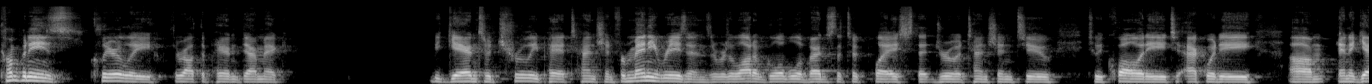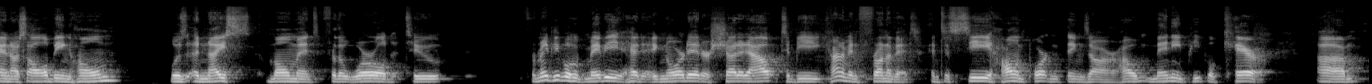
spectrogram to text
companies clearly throughout the pandemic began to truly pay attention for many reasons. There was a lot of global events that took place that drew attention to to equality, to equity, um, and again, us all being home was a nice moment for the world to for many people who maybe had ignored it or shut it out to be kind of in front of it and to see how important things are, how many people care. Um,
